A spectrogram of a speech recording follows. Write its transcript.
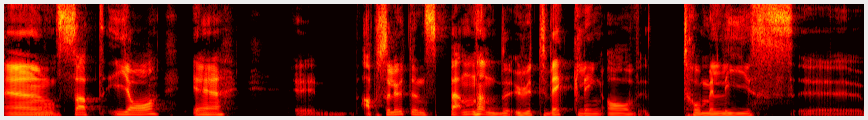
Ehm, Så att ja, eh, eh, absolut en spännande utveckling av Tommy Lees eh,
